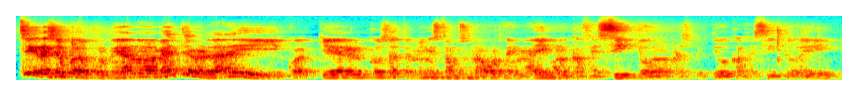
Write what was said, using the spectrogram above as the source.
Sí, gracias por la oportunidad nuevamente, ¿verdad? Y cualquier cosa también estamos en la orden ahí con el cafecito, el respectivo cafecito ahí.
